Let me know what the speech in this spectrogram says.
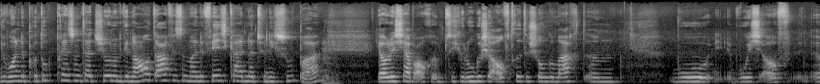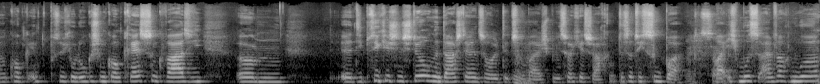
wir wollen eine Produktpräsentation und genau dafür sind meine Fähigkeiten natürlich super. Ja, und ich habe auch ähm, psychologische Auftritte schon gemacht, ähm, wo, wo ich auf äh, kon- psychologischen Kongressen quasi ähm, äh, die psychischen Störungen darstellen sollte, zum Beispiel. Solche Sachen. Das ist natürlich super. Weil ich muss einfach nur,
